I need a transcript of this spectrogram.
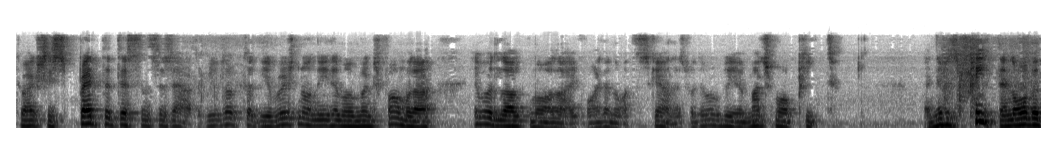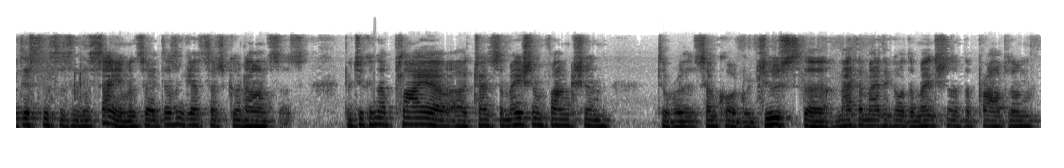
to actually spread the distances out. If you looked at the original Needleman Wunsch formula, it would look more like, well, I don't know what the scale is, but it would be a much more peaked. And if it's peaked, then all the distances are the same, and so it doesn't get such good answers. But you can apply a, a transformation function to so-called reduce the mathematical dimension of the problem,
